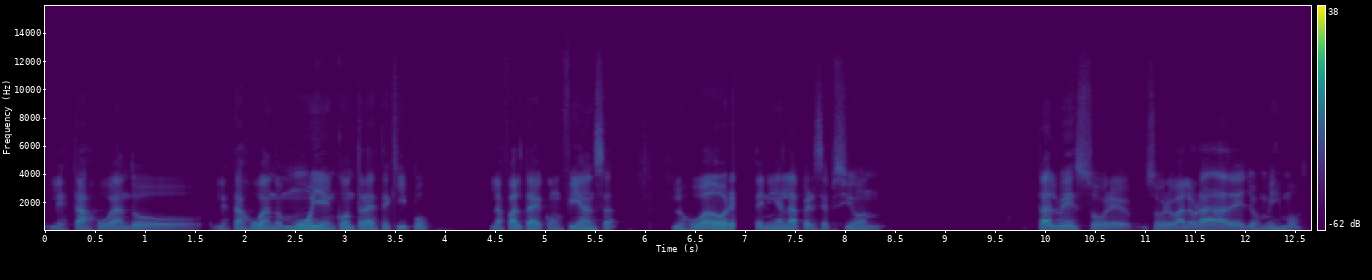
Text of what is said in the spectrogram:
le está jugando, le está jugando muy en contra de este equipo. La falta de confianza. Los jugadores tenían la percepción tal vez sobre, sobrevalorada de ellos mismos,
